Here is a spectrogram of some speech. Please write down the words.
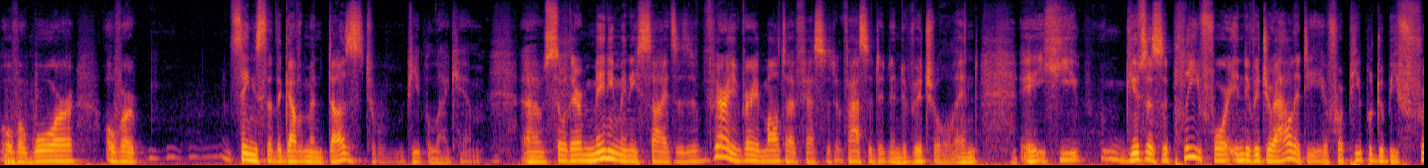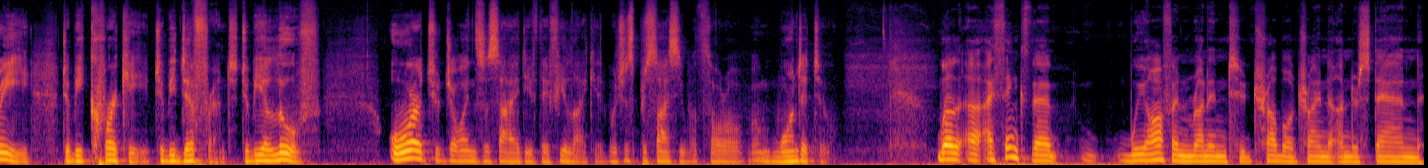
over war, over things that the government does to people like him. Um, so there are many, many sides. He's a very, very multifaceted faceted individual, and uh, he gives us a plea for individuality, for people to be free, to be quirky, to be different, to be aloof, or to join society if they feel like it, which is precisely what Thoreau wanted to. Well, uh, I think that we often run into trouble trying to understand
